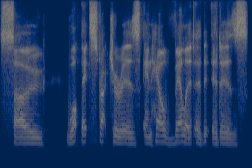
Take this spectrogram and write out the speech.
So, what that structure is and how valid it, it is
